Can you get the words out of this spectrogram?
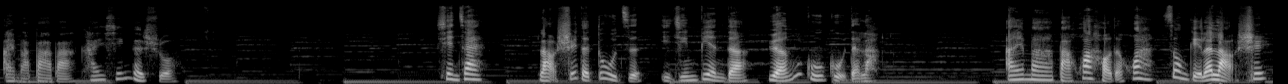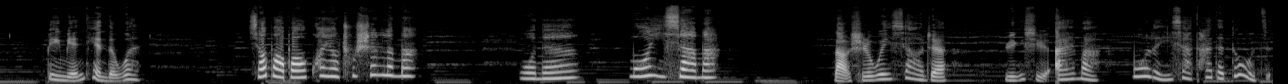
艾玛爸爸开心地说：“现在，老师的肚子已经变得圆鼓鼓的了。”艾玛把画好的画送给了老师，并腼腆的问：“小宝宝快要出生了吗？我能摸一下吗？”老师微笑着，允许艾玛摸了一下他的肚子。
